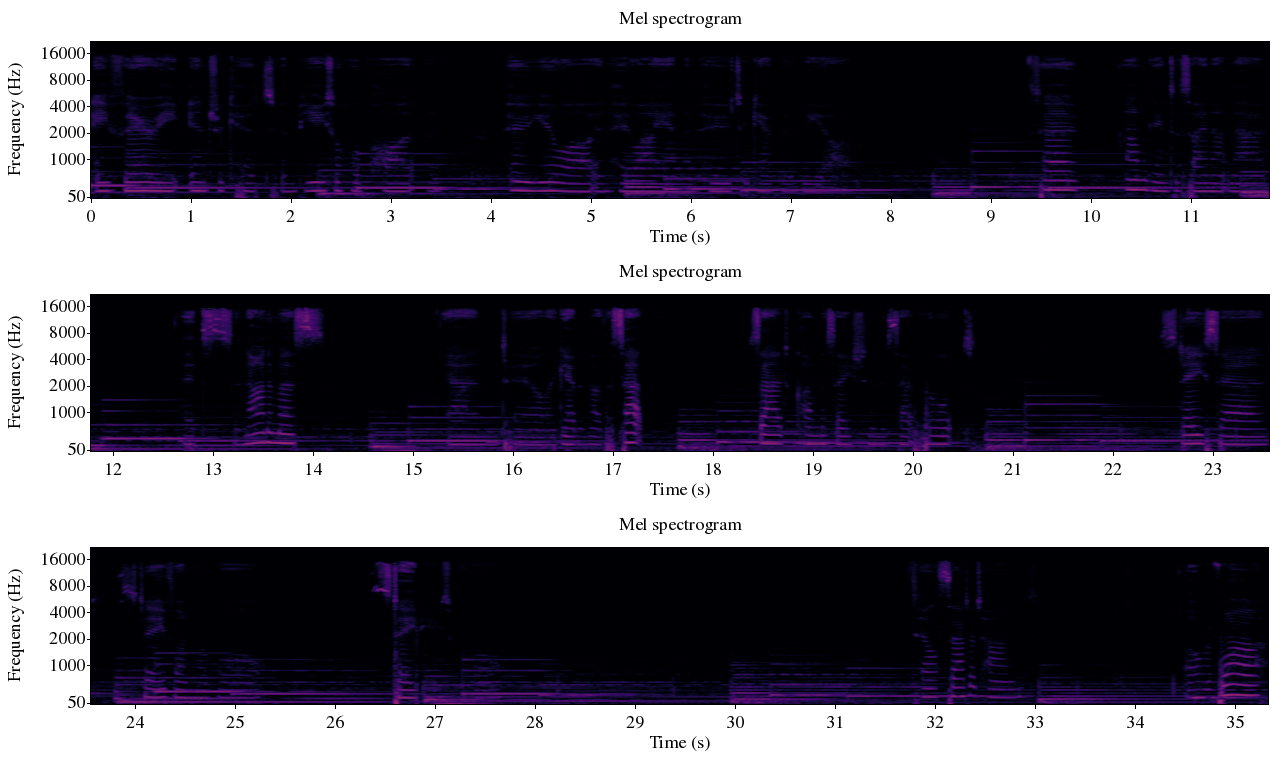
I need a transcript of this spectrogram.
a very intricate and beautiful part of who you are and who I am and who together we are. So, I'm going to sign out now. It's anonymous, until I get another sad, sad conversation, a sad thought, stay sad, stay vulnerable, stay beautiful. Till sadder times. Au revoir.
